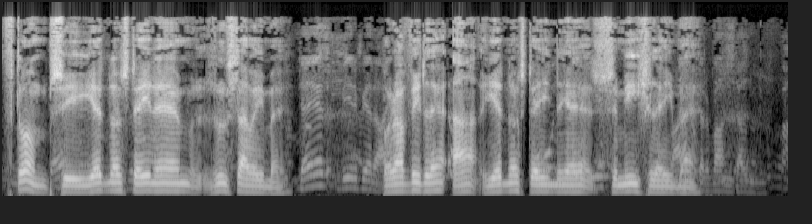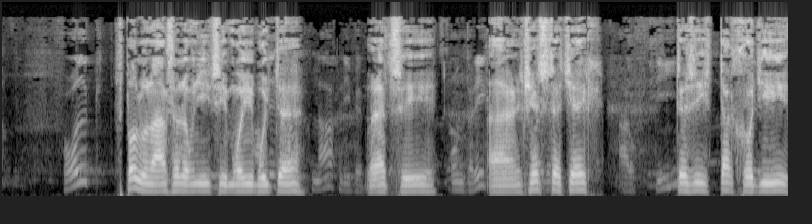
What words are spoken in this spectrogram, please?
V tom při jednostejném zůstavejme. Pravidle a jednostejně smýšlejme. Spolu následovníci moji buďte, bratři, a česte těch, kteří tak chodí,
